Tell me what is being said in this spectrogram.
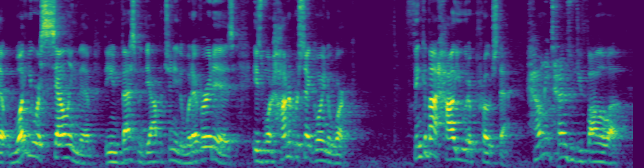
that what you are selling them, the investment, the opportunity, the whatever it is, is 100% going to work. Think about how you would approach that. How many times would you follow up?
